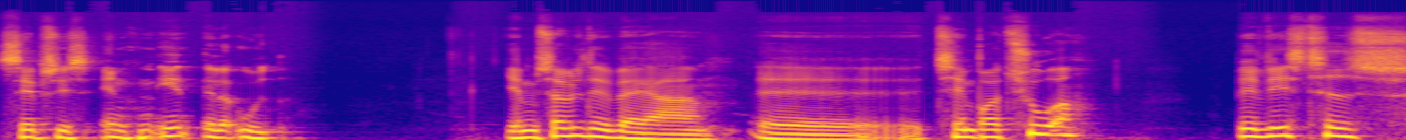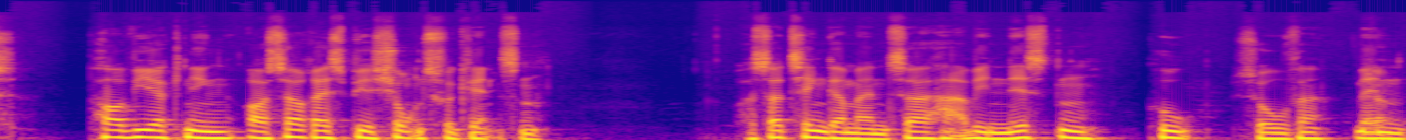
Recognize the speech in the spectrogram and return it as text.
sepsis enten ind eller ud? Jamen, så vil det være øh, temperatur, bevidsthedspåvirkning og så respirationsfrekvensen. Og så tænker man, så har vi næsten Q-sofa. Men ja.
